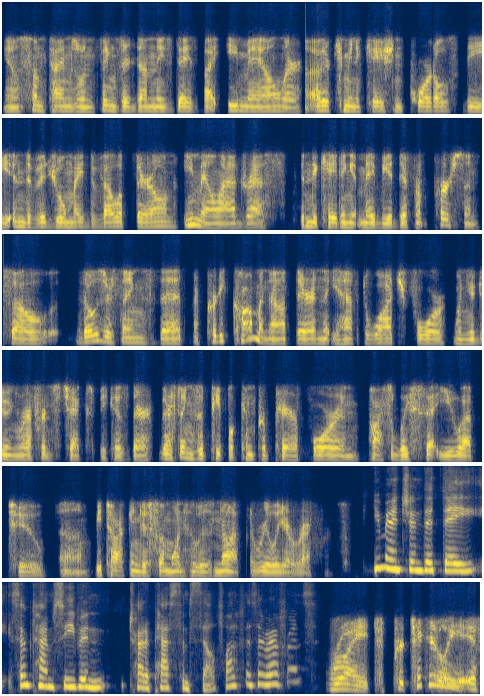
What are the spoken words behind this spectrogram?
you know, sometimes when things are done these days by email or other communication portals, the individual may develop their own email address indicating it may be a different person. So those are things that are pretty common out there and that you have to watch for when you're doing reference checks because they're, they're things that people can prepare for and possibly set you up to um, be talking to someone who is not really a reference. You mentioned that they sometimes even try to pass themselves off as a reference? Right, particularly if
